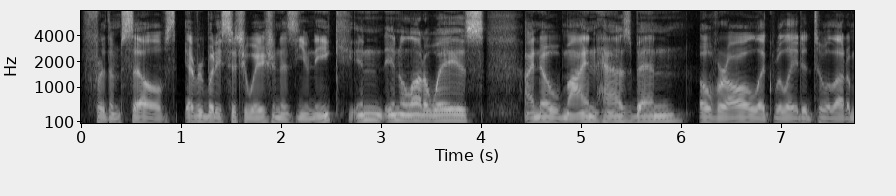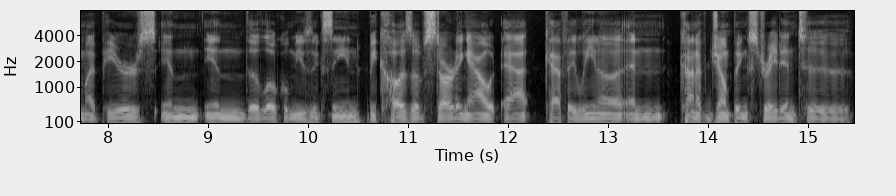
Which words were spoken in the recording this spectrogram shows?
for themselves. Everybody's situation is unique in, in a lot of ways. I know mine has been overall like related to a lot of my peers in in the local music scene because of starting out at Cafe Lena and kind of jumping straight into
